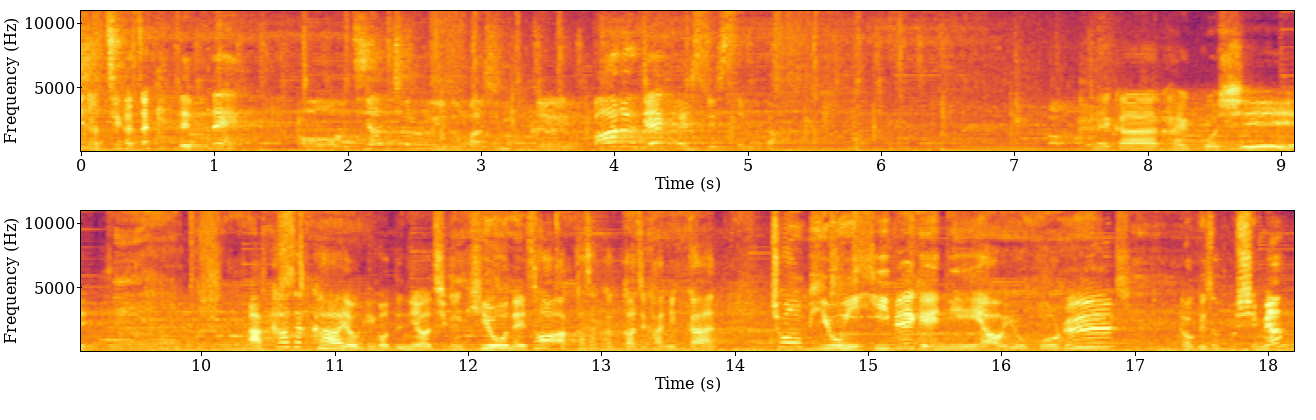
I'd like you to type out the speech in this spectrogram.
도 도시 자체가 작기 때문에 어, 지하철로 이동하시면 굉장히 빠르게 갈 수 있습니다. 제가 갈 곳이 아카사카 역이거든요. 지금 기온에서 아카사카까지 가니까 총 비용이 200엔이에요. 요거를 여기서 보시면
